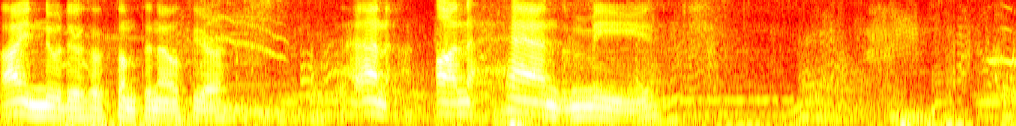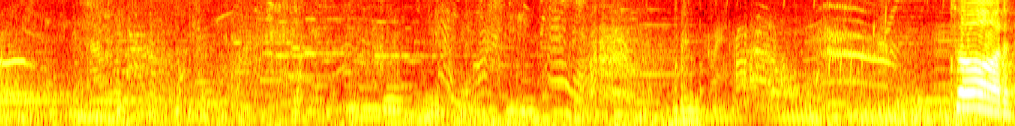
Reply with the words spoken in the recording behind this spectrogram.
I knew there was something else here. And unhand me. Toad!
